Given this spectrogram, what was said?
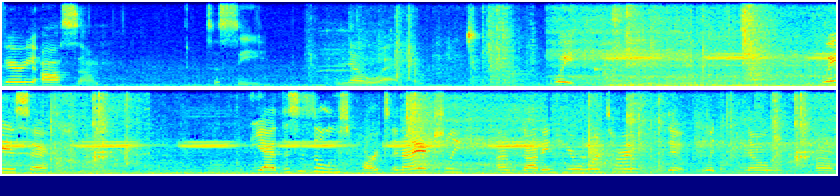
Very awesome to see. No way. Wait. Yeah, this is the loose parts, and I actually um, got in here one time that with no um,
